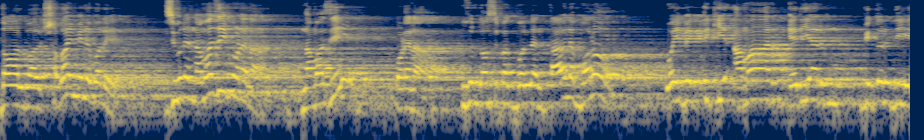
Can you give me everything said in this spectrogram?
দল, বল, সবাই মিলে বলে, জীবনে নামাজই পড়ে না, নামাজই পড়ে না। হুজুর গৌসিপাক বললেন, তাহলে বলো, ওই ব্যক্তি কি আমার এরিয়ার ভিতর দিয়ে,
